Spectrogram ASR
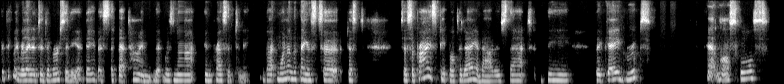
particularly related to diversity at Davis at that time, that was not impressive to me. But one of the things to just to surprise people today about is that the the gay groups at law schools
